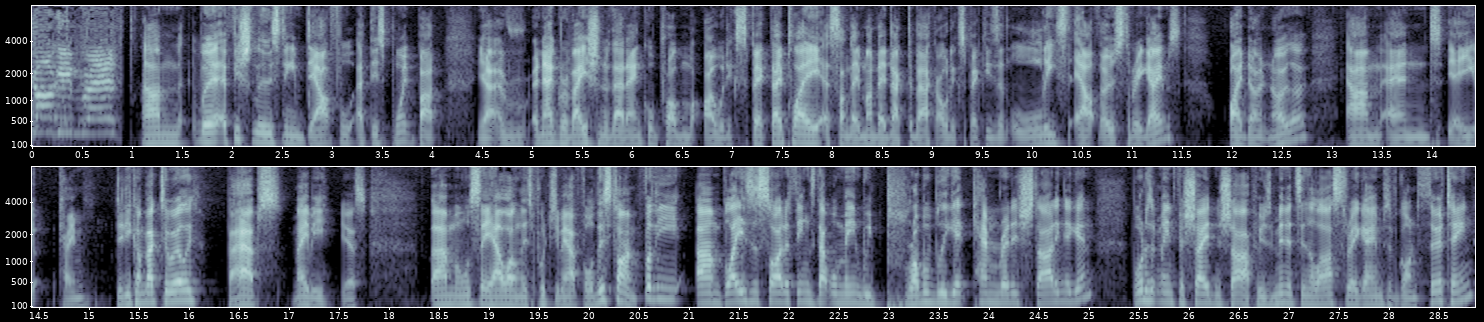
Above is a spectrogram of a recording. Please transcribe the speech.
Gong him, Red. Um, we're officially listing him doubtful at this point, but yeah, a, an aggravation of that ankle problem, I would expect. They play a Sunday, Monday back to back. I would expect he's at least out those three games. I don't know though. Um, and yeah, he came. Did he come back too early? Perhaps, maybe, yes. Um, and we'll see how long this puts him out for. This time, for the um, Blazers side of things, that will mean we probably get Cam Reddish starting again. But what does it mean for Shaedon Sharpe, whose minutes in the last three games have gone 13,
